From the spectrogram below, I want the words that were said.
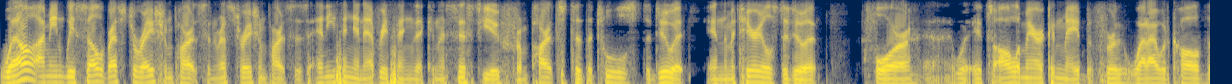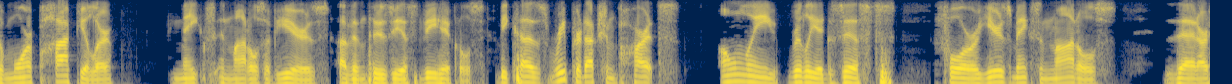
Well, I mean, we sell restoration parts, and restoration parts is anything and everything that can assist you from parts to the tools to do it and the materials to do it for uh, it's all American made, but for what I would call the more popular makes and models of years of enthusiast vehicles. Because reproduction parts only really exists for years makes and models that are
